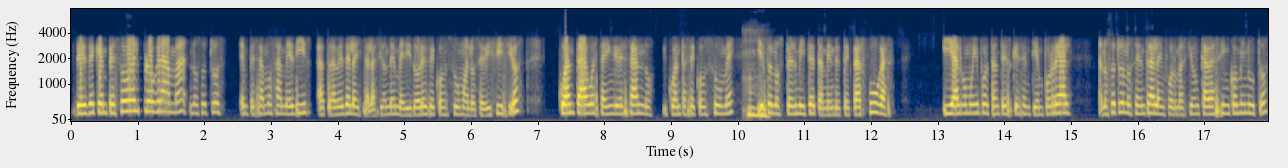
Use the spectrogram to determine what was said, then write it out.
Desde que empezó el programa, nosotros empezamos a medir a través de la instalación de medidores de consumo en los edificios cuánta agua está ingresando y cuánta se consume y esto nos permite también detectar fugas. Y algo muy importante es que es en tiempo real. A nosotros nos entra la información cada cinco minutos,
